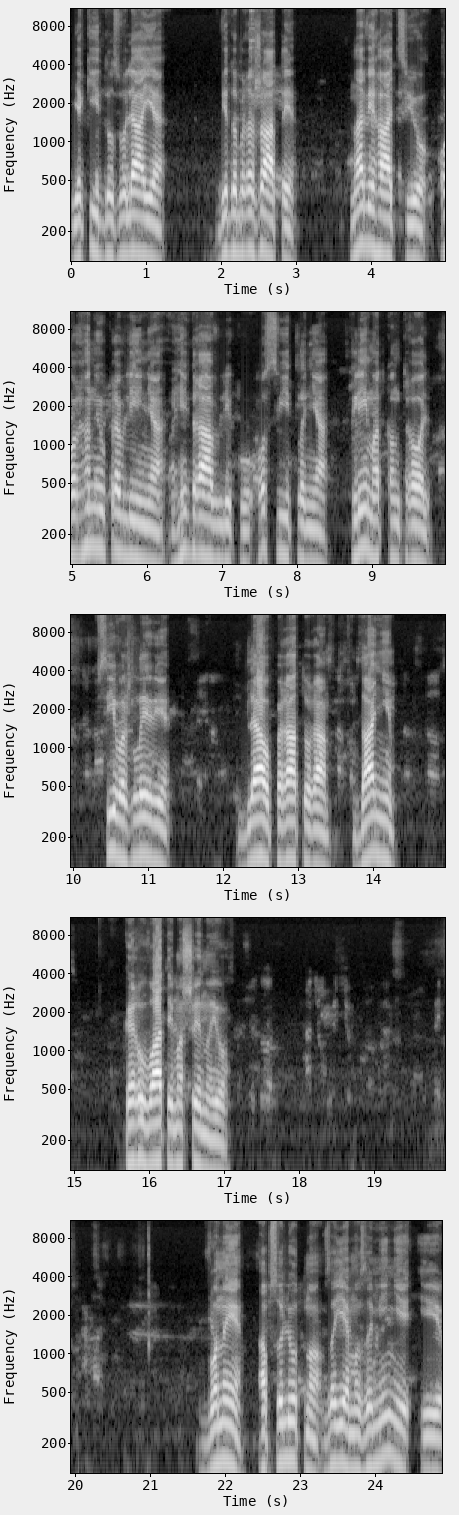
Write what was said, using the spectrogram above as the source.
який дозволяє відображати навігацію, органи управління, гідравліку, освітлення, клімат-контроль, всі важливі для оператора дані керувати машиною. Вони абсолютно взаємозамінні і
